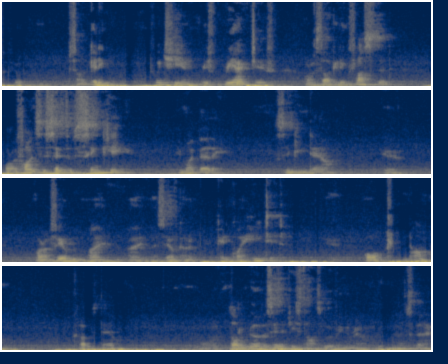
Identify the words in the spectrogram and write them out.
I feel start getting twitchy and re- reactive, or I start getting flustered, or I find this sense of sinking in my belly, sinking down. Yeah or I feel my, my, myself kind of getting quite heated or numb, closed down. Or a lot of nervous energy starts moving around. That's that.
